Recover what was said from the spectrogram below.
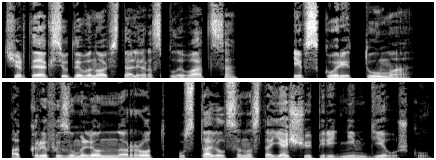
Черты Аксюты вновь стали расплываться, и вскоре Тума, открыв изумленно рот, уставился настоящую перед ним девушку.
